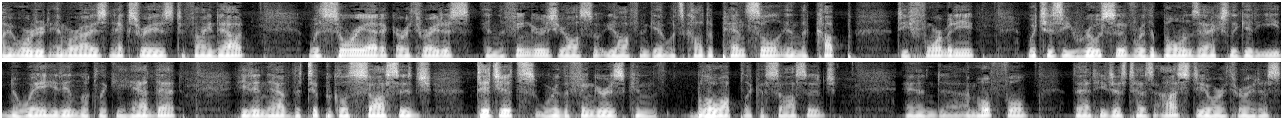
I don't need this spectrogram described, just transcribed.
I ordered MRIs and x rays to find out. With psoriatic arthritis in the fingers, you also you often get what's called a pencil in the cup deformity, which is erosive, where the bones actually get eaten away. He didn't look like he had that. He didn't have the typical sausage digits where the fingers can blow up like a sausage. And uh, I'm hopeful that he just has osteoarthritis,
